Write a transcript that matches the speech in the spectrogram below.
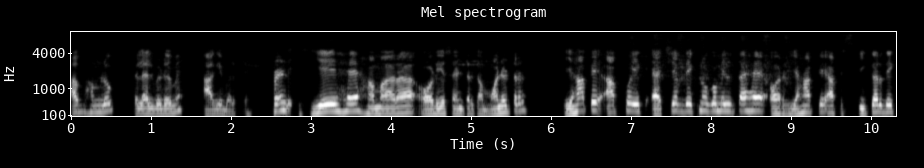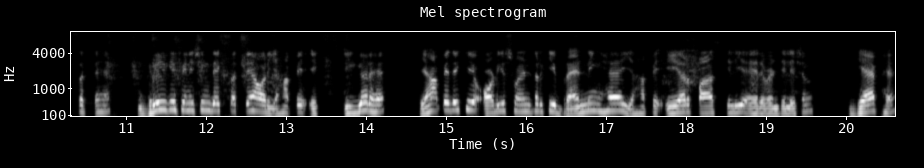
अब हम लोग फ़िलहाल वीडियो में आगे बढ़ते हैं। फ्रेंड ये है हमारा ऑडियो सेंटर का मॉनिटर यहाँ पे आपको एक एचएफ देखने को मिलता है और यहाँ पे आप स्पीकर देख सकते हैं ग्रिल की फिनिशिंग देख सकते हैं और यहाँ पे एक स्टीगर है. यहाँ पे देखिए ऑडियो सेंटर की ब्रांडिंग है यहाँ पे एयर पास के लिए एयर वेंटिलेशन गैप है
